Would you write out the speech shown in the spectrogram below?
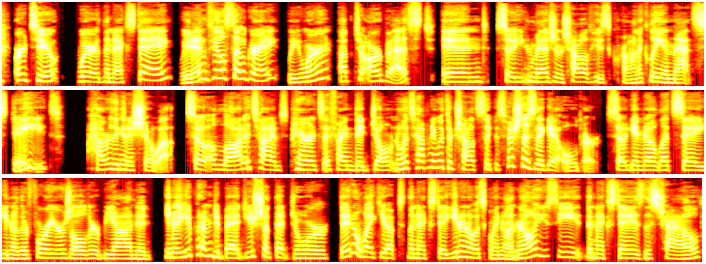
or two where the next day we didn't feel so great. We weren't up to our best. And so you can imagine a child who's chronically in that state how are they going to show up? So a lot of times parents, I find they don't know what's happening with their child's sleep, especially as they get older. So, you know, let's say, you know, they're four years old or beyond and, you know, you put them to bed, you shut that door. They don't wake you up till the next day. You don't know what's going on. And all you see the next day is this child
